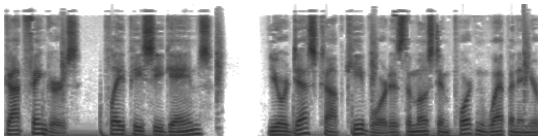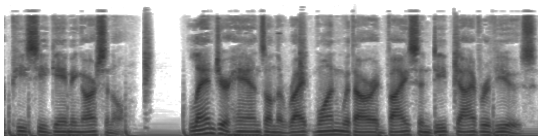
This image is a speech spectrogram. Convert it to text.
Got fingers, play PC games? Your desktop keyboard is the most important weapon in your PC gaming arsenal. Land your hands on the right one with our advice and deep dive reviews.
